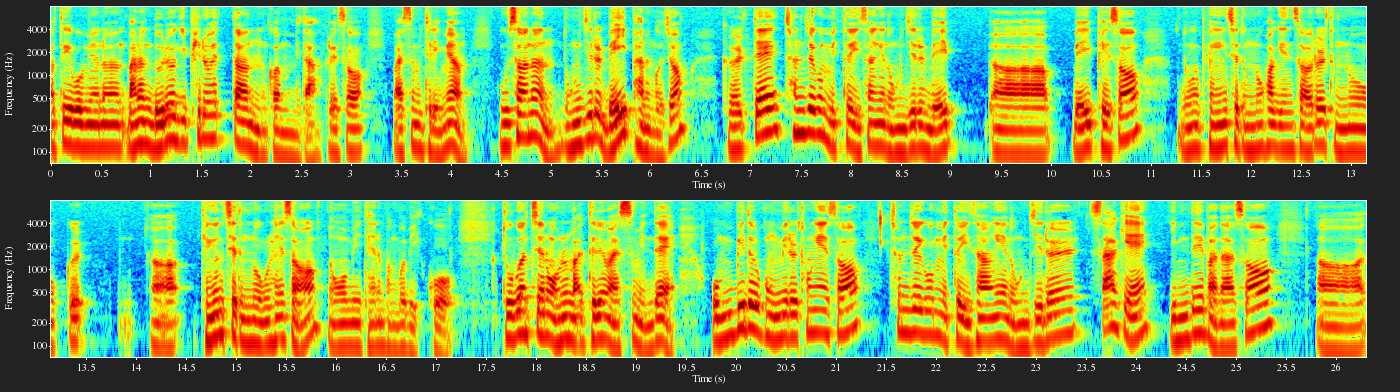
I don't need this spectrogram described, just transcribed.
어떻게 보면은 많은 노력이 필요했던 겁니다. 그래서 말씀을 드리면 우선은 농지를 매입하는 거죠. 그럴 때 천제곱미터 이상의 농지를 매입 어, 매입해서 농업 경영체 등록 확인서를 등록을 어, 경영체 등록을 해서 농업이 되는 방법이 있고 두 번째는 오늘 드릴 말씀인데 온비들 공미를 통해서 천제곱미터 이상의 농지를 싸게 임대받아서 어,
